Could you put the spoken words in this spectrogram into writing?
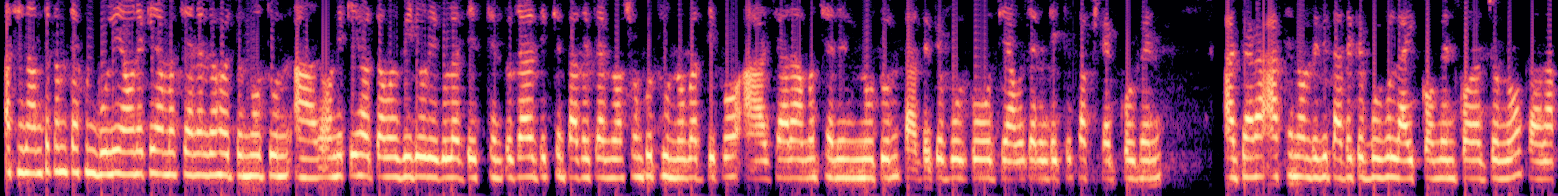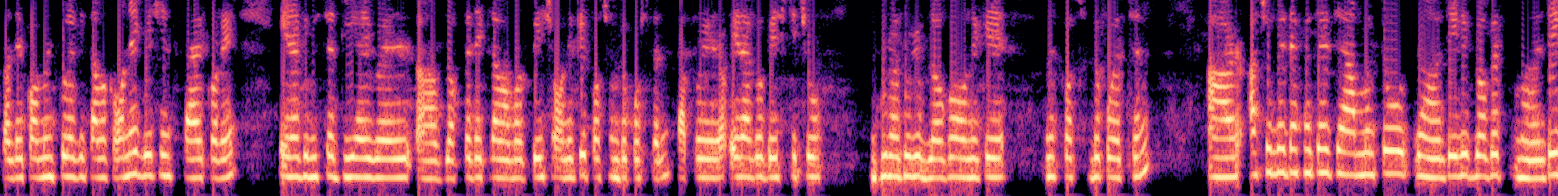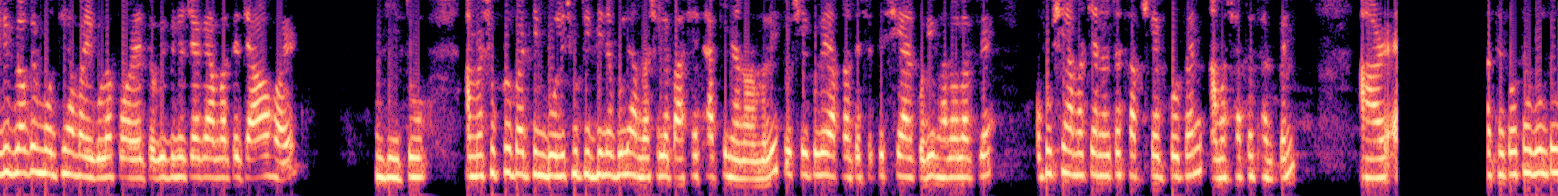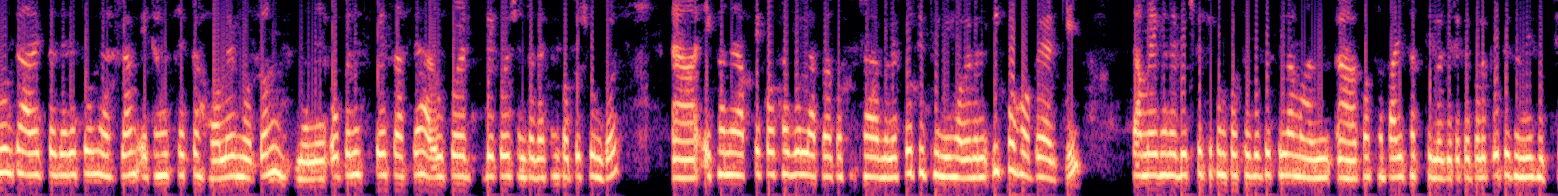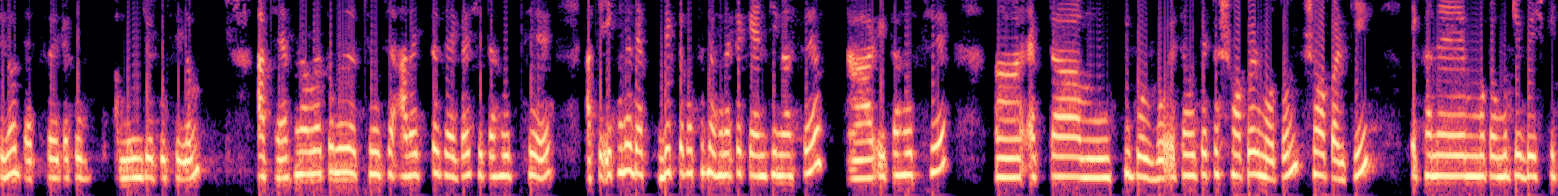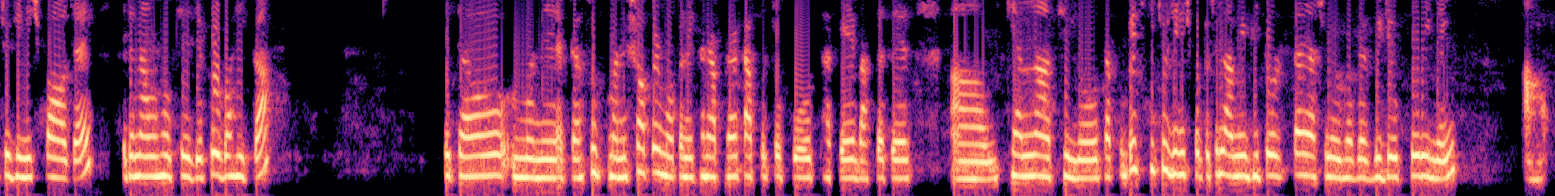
আচ্ছা নামতে নামতে এখন বলি অনেকে আমার চ্যানেলে হয়তো নতুন, আর অনেকেই হয়তো আমার ভিডিও রেগুলার দেখছেন। তো যারা দেখছেন, তাদেরকে আমি অসংখ্য ধন্যবাদ দিব। আর যারা আমার চ্যানেল নতুন, তাদেরকে বলব যে আমার চ্যানেলটা একটু সাবস্ক্রাইব করবেন। আর যারা আছেন অলরেডি তাদেরকে বলব লাইক কমেন্ট করার জন্য, কারণ আপনাদের কমেন্টসগুলো কিন্তু আমাকে অনেক বেশি ইন্সপায়ার করে। এর আগে মিস্টার ডিআইওয়াই এর ব্লগটা দেখলাম, আমার বেশ অনেকেই পছন্দ করতেন। তারপরে এর- আগেও বেশ কিছু ঘোরাঘুরি ব্লগও অনেকে অনেক পছন্দ করেছেন। আর আসলে দেখা যায় যে আমার তো ডেইলি ব্লগের ডেইলি ব্লগের মধ্যে আমার এগুলো পড়ে, তো বিভিন্ন জায়গায় আমাদের যাওয়া হয়। যেহেতু আমরা শুক্রবার দিন বলি, ছুটির দিনে বলে, আমরা আসলে বাসায় থাকি না নর্মালি তো সেগুলোই আপনাদের সাথে শেয়ার করি, ভালো লাগলে অবশ্যই আমার চ্যানেলটা সাবস্ক্রাইব করবেন, আমার সাথে থাকবেন। আর আচ্ছা কথা বলতে বলতে আরেকটা জায়গায় চলে আসলাম, এটা হচ্ছে একটা হলের মতন মানে ওপেন স্পেস আছে, আর উপরের ডেকোরেশনটা দেখেন কত সুন্দর। এখানে আপনি কথা বললে আপনার কথাটা মানে প্রতিধ্বনি হবে মানে ইকো হবে আর কি আমরা এখানে বেশ কিছুক্ষণ কথা বলতেছিলাম আর কথা বাড়ি খাচ্ছিল, যেটাকে বলে প্রতিধ্বনি হচ্ছিল। দ্যাটস এটা খুব আমি এনজয় করছিলাম। আচ্ছা এখন আমরা চলে যাচ্ছি হচ্ছে আরেকটা জায়গায়, সেটা হচ্ছে আচ্ছা এখানে দেখ- দেখতে পাচ্ছেন এখানে একটা ক্যান্টিন আছে। আর এটা হচ্ছে একটা কি বলব, এটা হচ্ছে একটা শপের মতন, শপ আর কি এখানে মোটামুটি বেশ কিছু জিনিস পাওয়া যায়। এটা নাম হচ্ছে যে প্রবাহিকা। এটাও মানে একটা মানে শপের মতন। এখানে আপনার কাপড় চোপড় থাকে, বাচ্চাদের খেলনা ছিল, তারপর বেশ কিছু জিনিসপত্র ছিল। আমি ভিতরটায় আসলে ওইভাবে ভিডিও করি নাই।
